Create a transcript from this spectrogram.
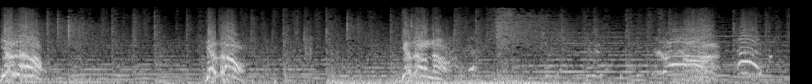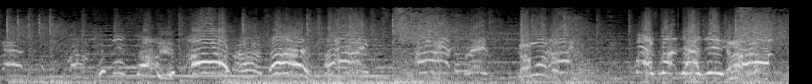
Get down! Get down! Get down now! Come on! Where's my daddy? Get up!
